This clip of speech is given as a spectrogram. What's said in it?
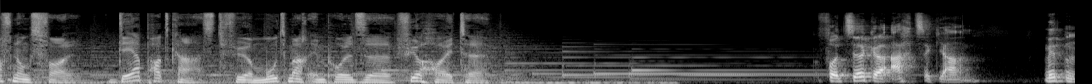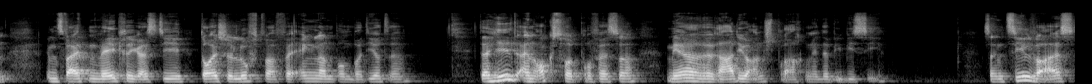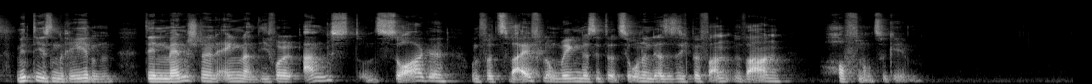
Hoffnungsvoll. Der Podcast für Mutmachimpulse für heute. Vor circa 80 Jahren, mitten im Zweiten Weltkrieg, als die deutsche Luftwaffe England bombardierte, da hielt ein Oxford-Professor mehrere Radioansprachen in der BBC. Sein Ziel war es, mit diesen Reden den Menschen in England, die voll Angst und Sorge und Verzweiflung wegen der Situation, in der sie sich befanden, waren, Hoffnung zu geben.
